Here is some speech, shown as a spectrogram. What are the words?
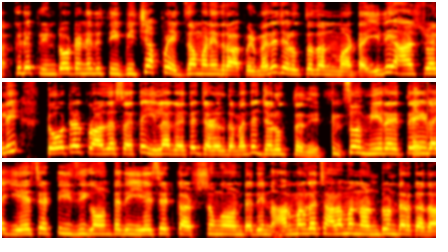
అక్కడే ప్రింట్అవుట్ అనేది తీపిచ్చి అప్పుడు ఎగ్జామ్ అనేది రాపిడం అయితే జరుగుతుంది అనమాట ఇది యాక్చువల్లీ టోటల్ ప్రాసెస్ అయితే ఇలాగైతే జరగడం అయితే జరుగుతుంది. సో మీరైతే ఇంకా ఏ సెట్ ఈజీగా ఉంటుంది ఏ సెట్ కష్టంగా ఉంటుంది నార్మల్గా చాలామంది అంటుంటారు కదా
